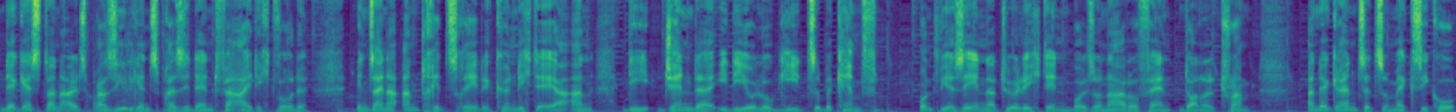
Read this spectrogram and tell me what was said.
der gestern als Brasiliens Präsident vereidigt wurde. In seiner Antrittsrede kündigte er an, die Gender-Ideologie zu bekämpfen. Und wir sehen natürlich den Bolsonaro-Fan Donald Trump. An der Grenze zu Mexiko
